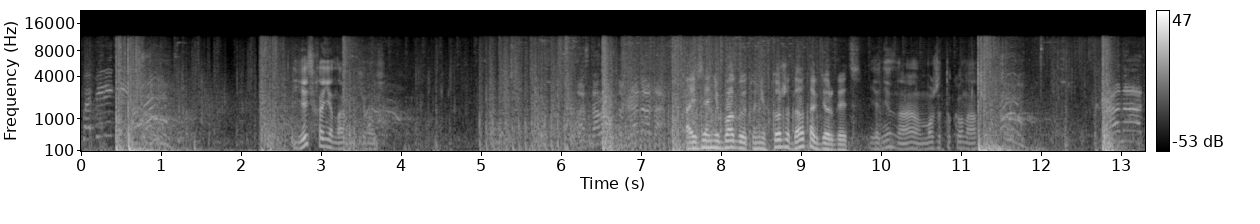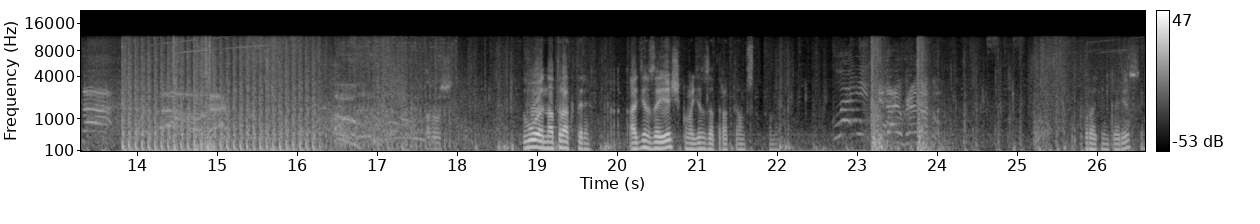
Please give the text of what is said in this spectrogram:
Побереги! Есть хаена кинуть? Осторожно, граната! А если они багают, у них тоже, да, вот так дергается? Я не знаю, может только у нас. Граната! Хорош. Двое на тракторе. Один за ящиком, один за трактором. Кидаю гранату! Аккуратненько резай.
